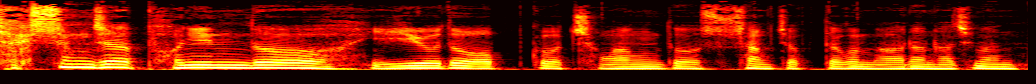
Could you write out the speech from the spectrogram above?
책승자 본인도 이유도 없고 정황도 수상쩍다고 말은 하지만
